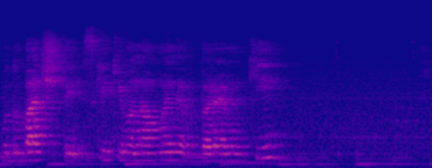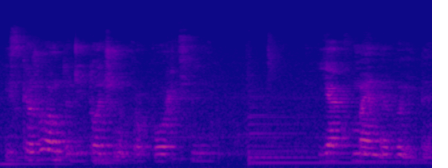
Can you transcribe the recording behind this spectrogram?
Буду бачити, скільки вона в мене вбере муки. Як в мене вийде.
